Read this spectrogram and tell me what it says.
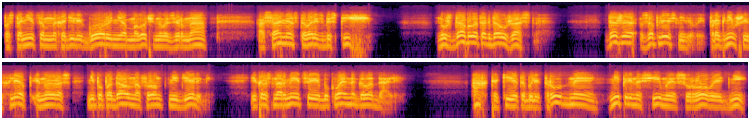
по станицам находили горы необмолоченного зерна, а сами оставались без пищи. Нужда была тогда ужасная. Даже заплесневелый, прогнивший хлеб иной раз не попадал на фронт неделями, и красноармейцы буквально голодали. Ах, какие это были трудные, непереносимые, суровые дни!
